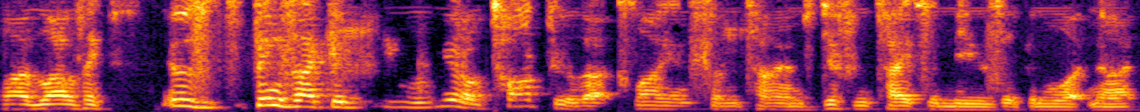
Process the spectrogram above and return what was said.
A lot of things. It was things I could, you know, talk to about clients sometimes, different types of music and whatnot.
